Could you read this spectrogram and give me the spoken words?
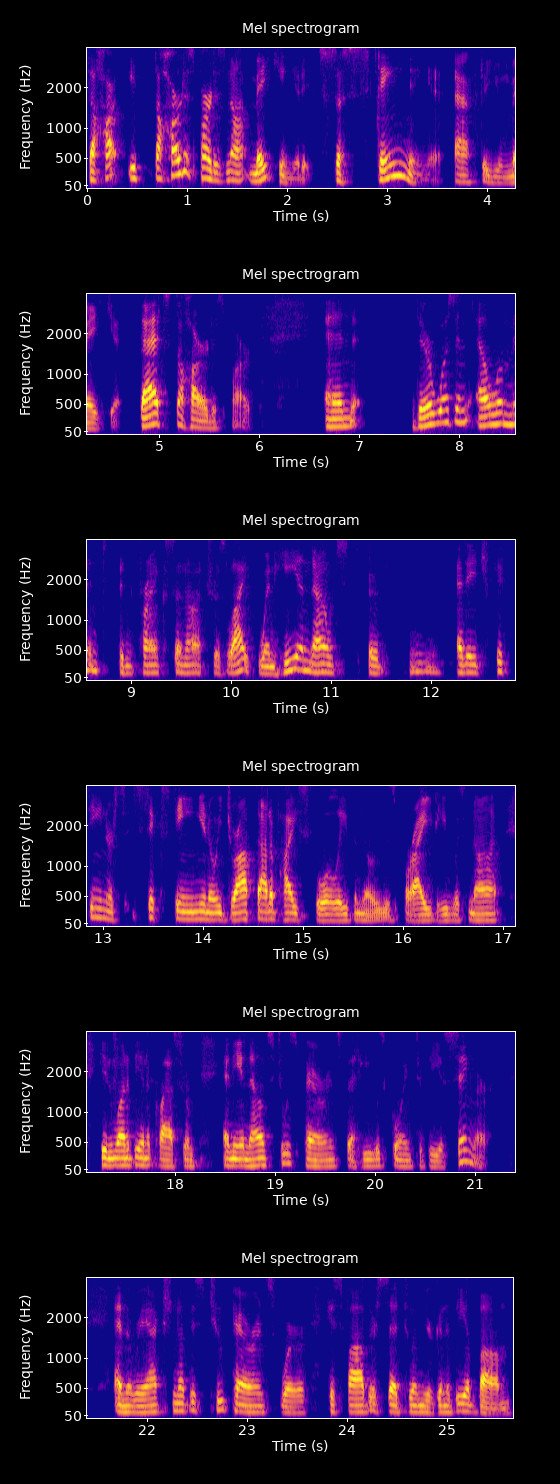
The, hard, it, the hardest part is not making it, it's sustaining it after you make it. That's the hardest part. And there was an element in Frank Sinatra's life when he announced uh, at age 15 or 16, you know, he dropped out of high school, even though he was bright. He was not, he didn't want to be in a classroom. And he announced to his parents that he was going to be a singer. And the reaction of his two parents were his father said to him, You're going to be a bum.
